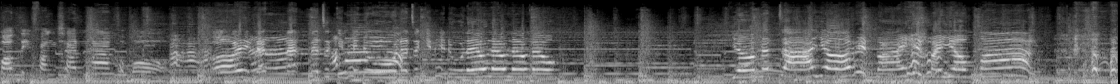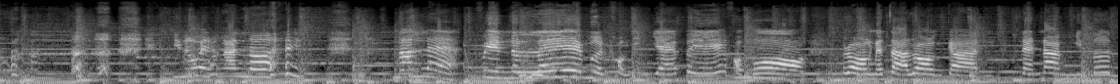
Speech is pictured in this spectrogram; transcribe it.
มัลติฟังก์ชันมากขอบอกอะเอ้ยแนทแนทแนทจะกินให้ดูแนทจะกินให้ดูเร็วเร็วเร็วเร็วเยิ้มนะจ๊ะเยิ้มเห็นไหมเห็นไหมเยิ้มมาก กินเข้าไปทั้งอันเลย นั่นแหละฟินนัลเล่เหมือนของหญิงแย้เป๊ะขอบอกลองนะจ๊ะลองกัน แนะนำฮีเตอร์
